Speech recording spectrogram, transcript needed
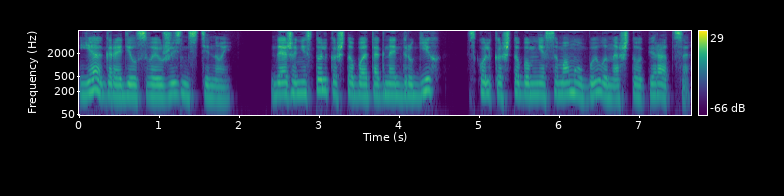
Я огородил свою жизнь стеной. Даже не столько, чтобы отогнать других, сколько чтобы мне самому было на что опираться.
